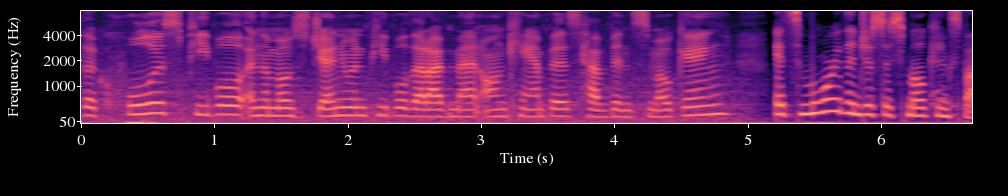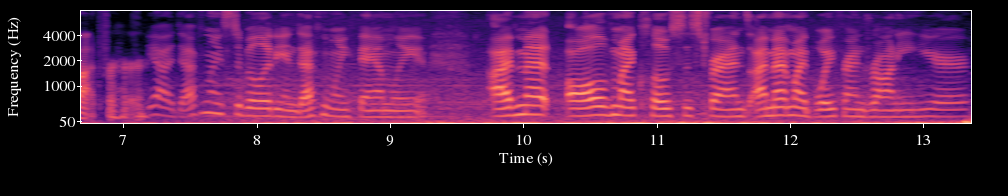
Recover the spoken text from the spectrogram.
The coolest people and the most genuine people that I've met on campus have been smoking. It's more than just a smoking spot for her. Yeah, definitely stability and definitely family. I've met all of my closest friends. I met my boyfriend Ronnie here.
